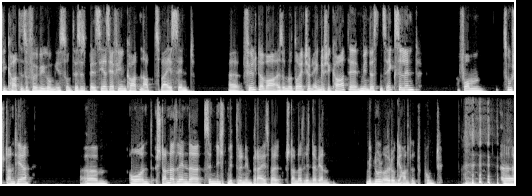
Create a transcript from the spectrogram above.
die Karte zur Verfügung ist. Und das ist bei sehr, sehr vielen Karten ab 2 Cent. Äh, Filter war also nur deutsche und englische Karte, mindestens exzellent vom Zustand her. Ähm, und Standardländer sind nicht mit drin im Preis, weil Standardländer werden mit 0 Euro gehandelt. Punkt. äh,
